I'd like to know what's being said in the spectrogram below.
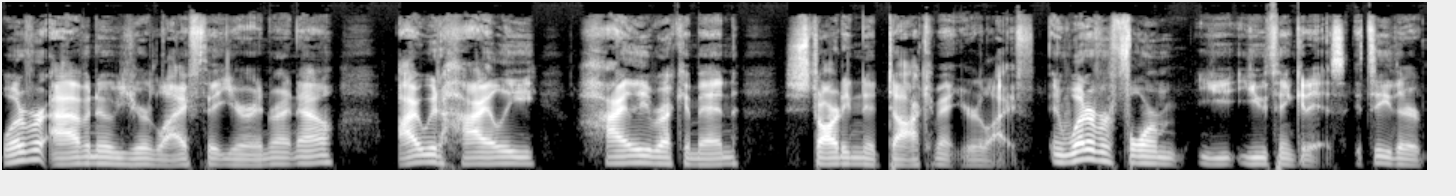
whatever avenue of your life that you're in right now, I would highly highly recommend starting to document your life in whatever form you, you think it is. It's either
